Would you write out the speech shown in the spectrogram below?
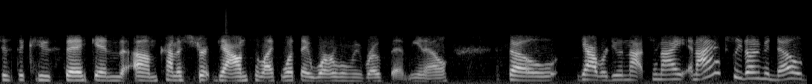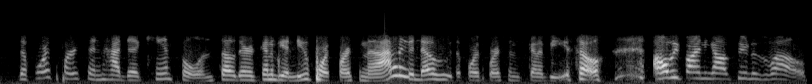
just acoustic and, um, kind of stripped down to like what they were when we wrote them, you know? So yeah, we're doing that tonight. And I actually don't even know the fourth person had to cancel, and so there's going to be a new fourth person, and I don't even know who the fourth person is going to be. So I'll be finding out soon as well.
